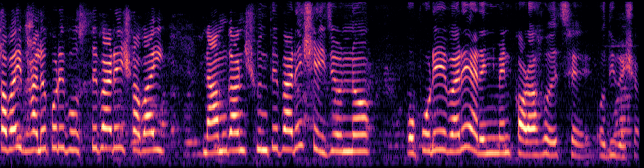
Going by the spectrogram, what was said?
সবাই ভালো করে বসতে পারে, সবাই নাম গান শুনতে পারে, সেই জন্য ওপরে এবারে অ্যারেঞ্জমেন্ট করা হয়েছে অধিবেশন।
